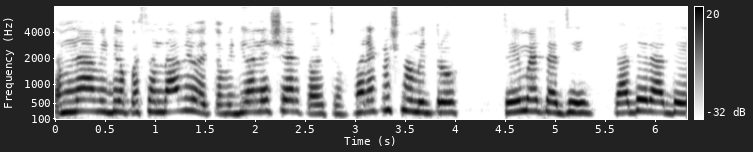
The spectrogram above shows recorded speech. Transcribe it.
તમને આ વીડિયો પસંદ આવ્યો હોય તો વિડીયોને શેર કરજો. હરે કૃષ્ણ મિત્રો. જય માતાજી. રાધે રાધે.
